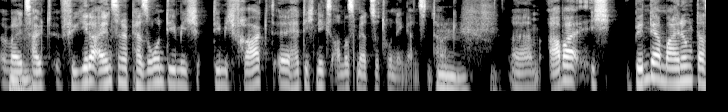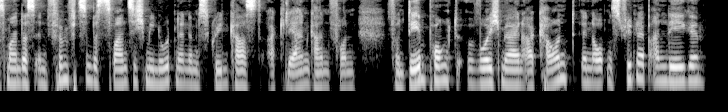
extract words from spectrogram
weil es mhm. halt für jede einzelne Person, die mich, die mich fragt, äh, hätte ich nichts anderes mehr zu tun den ganzen Tag. Mhm. Ähm, aber ich bin der Meinung, dass man das in 15 bis 20 Minuten in einem Screencast erklären kann, von, von dem Punkt, wo ich mir einen Account in OpenStreetMap anlege,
